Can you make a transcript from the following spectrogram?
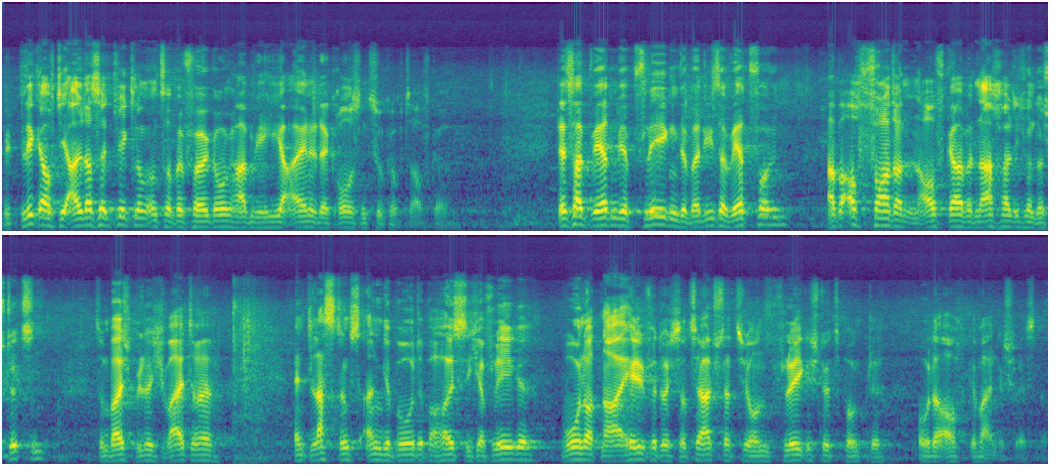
Mit Blick auf die Altersentwicklung unserer Bevölkerung haben wir hier eine der großen Zukunftsaufgaben. Deshalb werden wir Pflegende bei dieser wertvollen, aber auch fordernden Aufgabe nachhaltig unterstützen z. B. durch weitere Entlastungsangebote bei häuslicher Pflege, wohnortnahe Hilfe durch Sozialstationen, Pflegestützpunkte oder auch Gemeindeschwestern.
